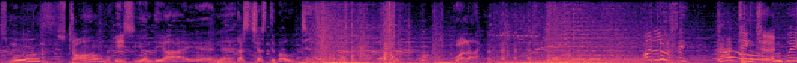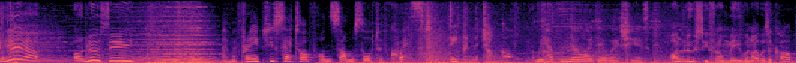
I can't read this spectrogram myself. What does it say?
Smooth, strong, easy on the eye, and uh, that's just the boat. Voila! Aunt Lucy! Paddington, we're here! Aunt Lucy! I'm afraid she set off on some sort of quest deep in the jungle, and we have no idea where she is. Aunt Lucy found me when I was a cub.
